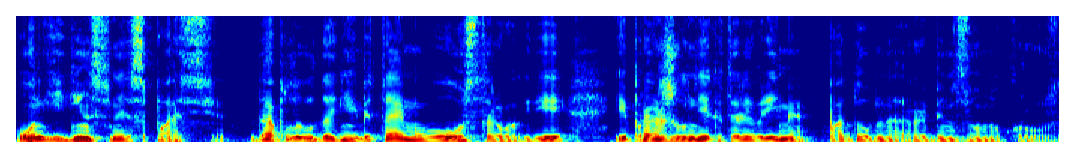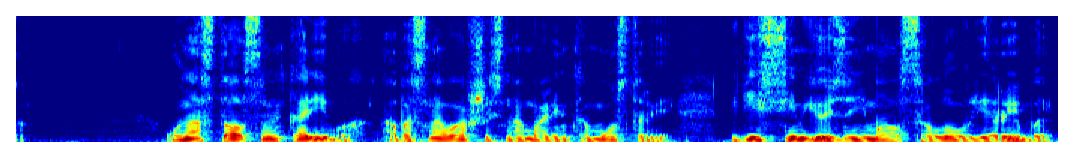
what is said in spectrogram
Он единственный спасся, доплыл до необитаемого острова, где и прожил некоторое время, подобно Робинзону Крузо. Он остался на Карибах, обосновавшись на маленьком острове, где с семьей занимался ловлей рыбы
